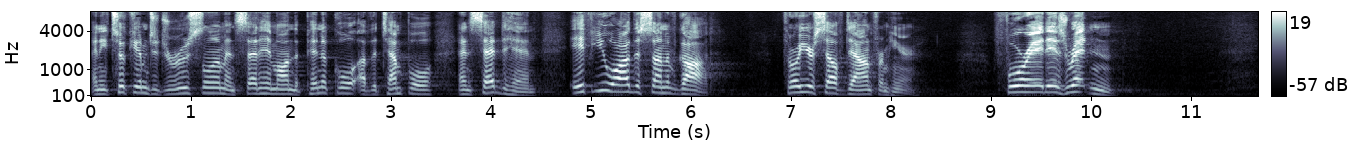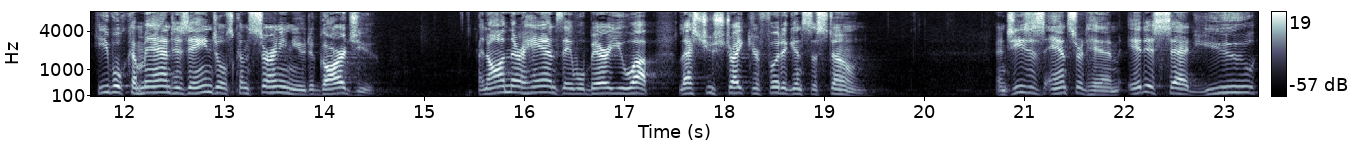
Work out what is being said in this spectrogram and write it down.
and he took him to Jerusalem and set him on the pinnacle of the temple and said to him, if you are the Son of God, throw yourself down from here. For it is written, He will command His angels concerning you to guard you. And on their hands they will bear you up, lest you strike your foot against a stone. And Jesus answered him, It is said, You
